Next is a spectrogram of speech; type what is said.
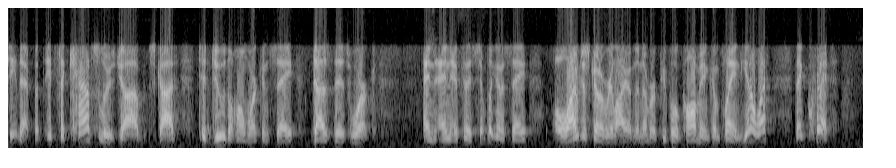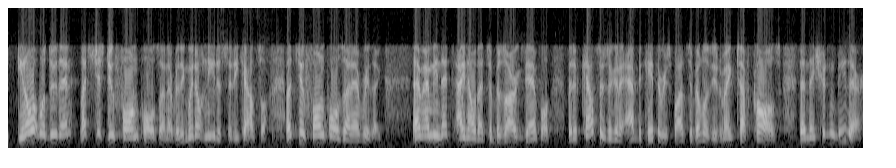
see that. But it's the councillor's job, Scott, to do the homework and say, does this work? And and if they're simply going to say, oh, I'm just going to rely on the number of people who call me and complain, you know what? Then quit. You know what we'll do then? Let's just do phone polls on everything. We don't need a city council. Let's do phone polls on everything. I mean, I know that's a bizarre example, but if councillors are going to abdicate the responsibility to make tough calls, then they shouldn't be there.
